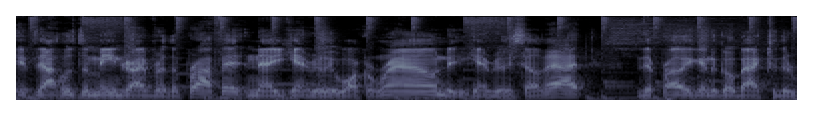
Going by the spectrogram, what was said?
if that was the main driver of the profit, and now you can't really walk around and you can't really sell that, they're probably going to go back to the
